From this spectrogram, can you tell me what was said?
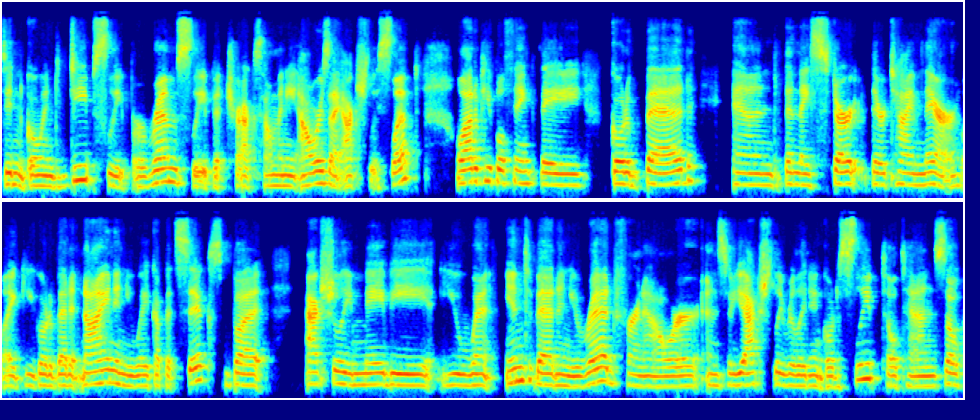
didn't go into deep sleep or REM sleep, it tracks how many hours I actually slept. A lot of people think they go to bed and then they start their time there. Like you go to bed at nine and you wake up at six, but actually maybe you went into bed and you read for an hour and so you actually really didn't go to sleep till 10 so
